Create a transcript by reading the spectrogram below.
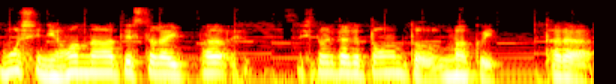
もし日本のアーティストがいっぱい、一人だけドーンとうまくいったら、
